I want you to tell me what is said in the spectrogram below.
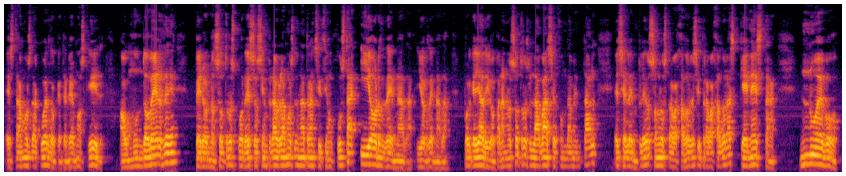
estamos de acuerdo que tenemos que ir a un mundo verde, pero nosotros por eso siempre hablamos de una transición justa y ordenada, y ordenada. Porque ya digo, para nosotros la base fundamental es el empleo, son los trabajadores y trabajadoras que en esta nuevo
